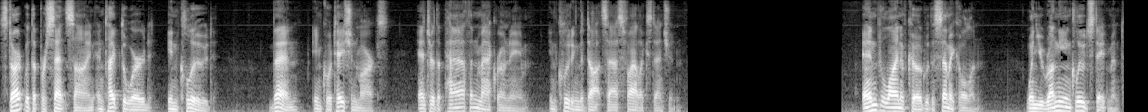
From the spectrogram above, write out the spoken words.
Start with the percent sign and type the word include. Then, in quotation marks, enter the path and macro name, including the .sas file extension. End the line of code with a semicolon. When you run the include statement,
